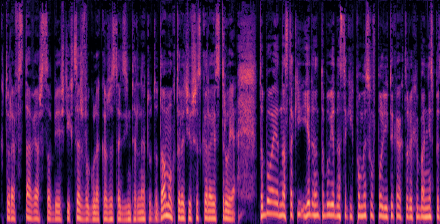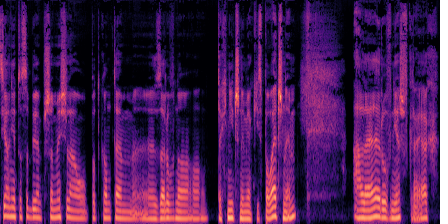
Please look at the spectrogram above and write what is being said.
które wstawiasz sobie, jeśli chcesz w ogóle korzystać z internetu do domu, które ci wszystko rejestruje. To była jedna z takich, jeden, to był jeden z takich pomysłów polityka, który chyba niespecjalnie to sobie przemyślał pod kątem y, zarówno technicznym, jak i społecznym, ale również w krajach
